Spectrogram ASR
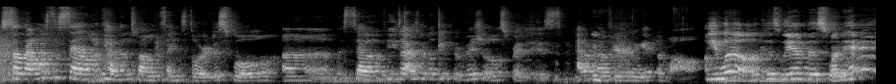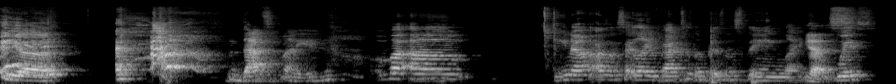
so so that was the sound of Heaven's Phone saying storage is full. Um, so if you guys are looking for visuals for this, I don't know if you're gonna get them all. You will, because we have this one. Hey, uh, That's funny. But um, you know, I was gonna say like back to the business thing, like Yes. with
